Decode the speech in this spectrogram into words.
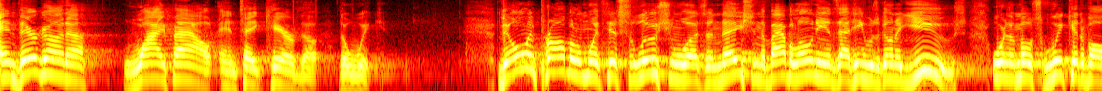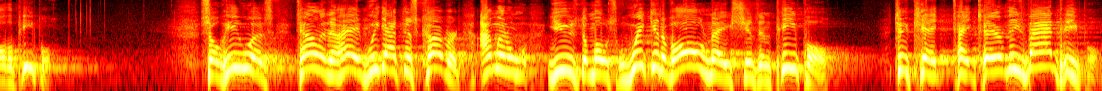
and they're going to wipe out and take care of the, the wicked. The only problem with his solution was the nation, the Babylonians that he was going to use, were the most wicked of all the people. So he was telling them, hey, we got this covered. I'm going to use the most wicked of all nations and people to take care of these bad people.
